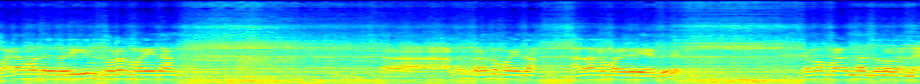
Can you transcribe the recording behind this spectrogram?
வடமதுரை வரைக்கும் தொடர் மழை தான் அளவு கடந்த மழை தான் சாதாரண மழை கிடையாது. செம்ம மழை தான் சொல்லணும் அதை.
